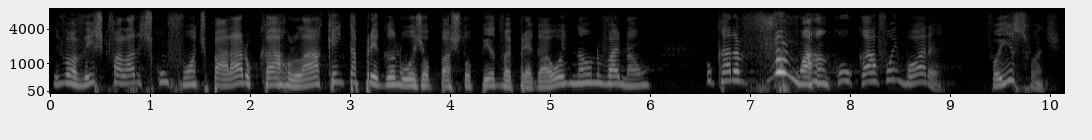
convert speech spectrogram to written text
Teve uma vez que falaram isso com fonte, pararam o carro lá, quem está pregando hoje é o pastor Pedro, vai pregar hoje? Não, não vai não. O cara vum, arrancou o carro e foi embora. Foi isso, fonte?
